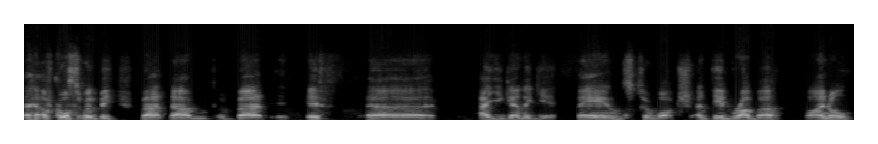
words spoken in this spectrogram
of course it would be. But um, but if uh, are you going to get fans to watch a dead rubber final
